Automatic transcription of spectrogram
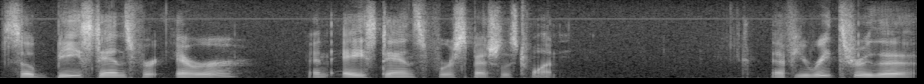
So B stands for error, and A stands for specialist 1. Now, if you read through the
